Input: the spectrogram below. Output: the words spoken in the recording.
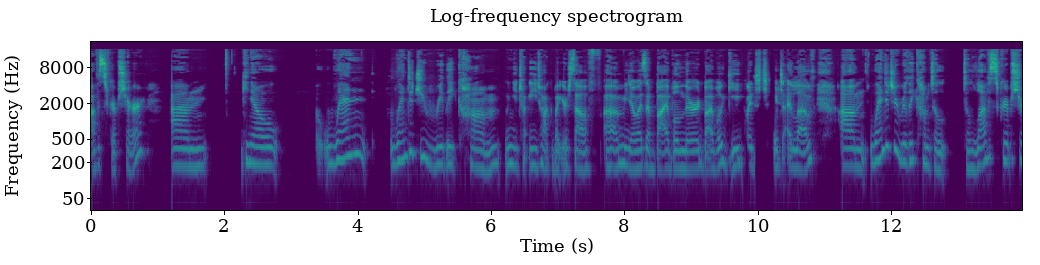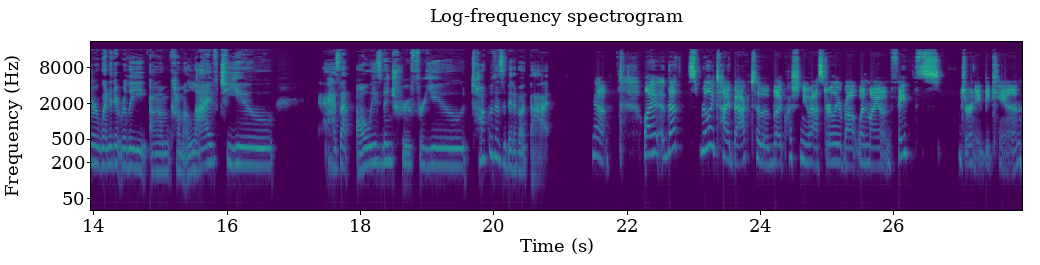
of scripture. Um, you know, when when did you really come when you, talk, you talk about yourself um, you know as a bible nerd bible geek which which i love um, when did you really come to to love scripture? When did it really um, come alive to you? Has that always been true for you? Talk with us a bit about that. Yeah. Well I, that's really tied back to the, the question you asked earlier about when my own faith's journey began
